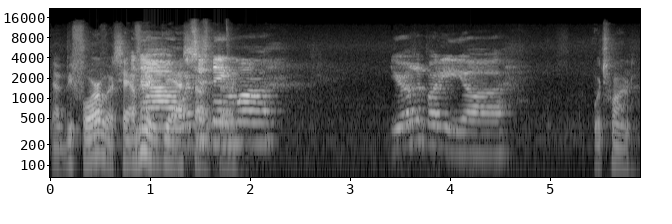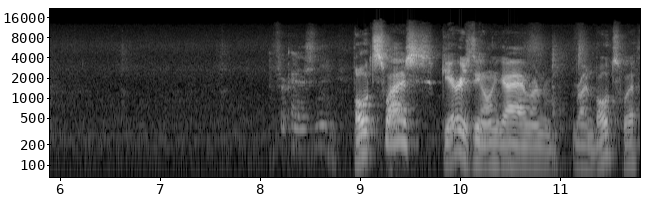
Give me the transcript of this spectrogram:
That'd be four of us having a Now, gas what's out his name? there. Uh, your other buddy, uh, I Which one? forgot his name. Boats wise, Gary's the only guy I run run boats with.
